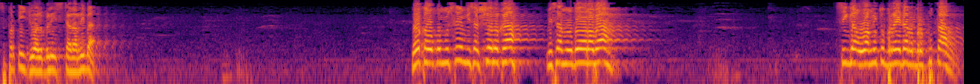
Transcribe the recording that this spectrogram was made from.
Seperti jual beli secara riba. Lalu kalau kaum muslim bisa syirkah, bisa mudharabah, sehingga uang itu beredar berputar.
